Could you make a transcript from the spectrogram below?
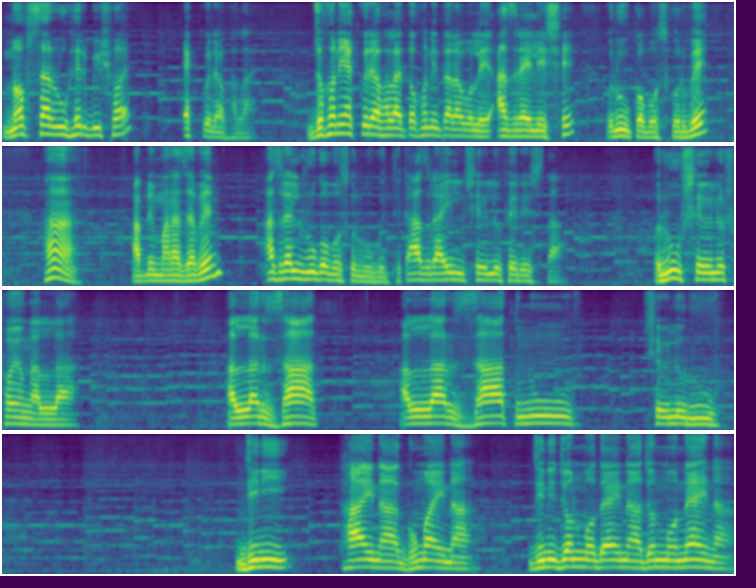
নফসার রুহের বিষয় এক করে ফেলায়। যখনই এক করে ফেলায়, তখনই তারা বলে, আজরাইল এসে রু কবজ করবে। হ্যাঁ আপনি মারা যাবেন, আজরাইল রু কবজ করব কই থেকে? আজরাইল সে হইল ফেরেস্তা রু সে হইল স্বয়ং আল্লাহ। আল্লাহর জাত আল্লাহর জাত নূর, সে হইল রুহ। যিনি খায় না, ঘুমায় না, যিনি জন্ম দেয় না, জন্ম নেয় না,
